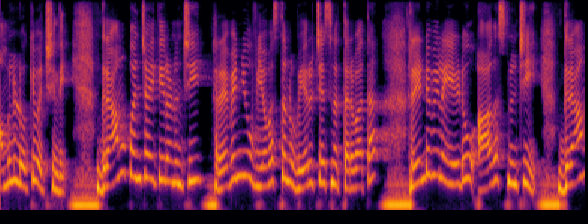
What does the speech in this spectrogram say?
అమలులోకి వచ్చింది. గ్రామ పంచాయతీల నుంచి రెవెన్యూ వ్యవస్థను వేరు చేసిన తర్వాత రెండు వేల ఏడు ఆగస్టు నుంచి గ్రామ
